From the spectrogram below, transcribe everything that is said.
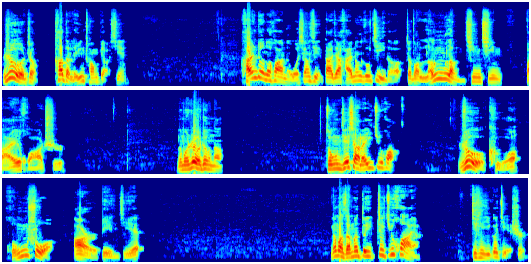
热症它的临床表现。寒症的话呢，我相信大家还能够记得，叫做冷冷清清、白华池。那么热症呢？总结下来一句话：热可红硕二便结。那么咱们对这句话呀进行一个解释。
